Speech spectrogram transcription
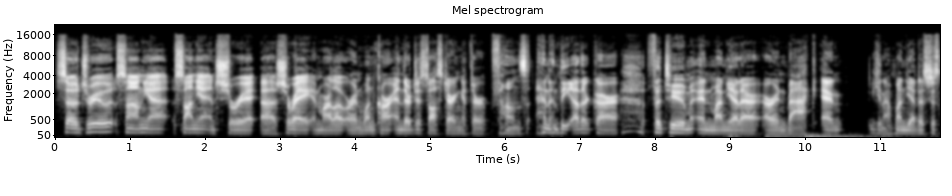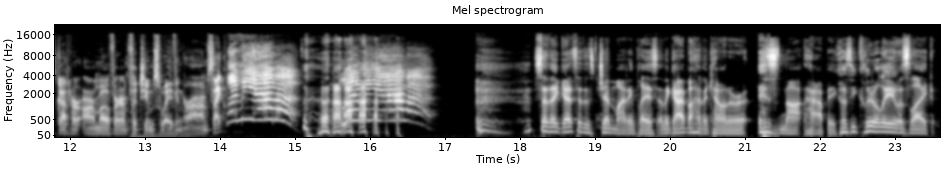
So Drew, Sanya, Sanya, and Sheree, uh, Sheree and Marlo are in one car, and they're just all staring at their phones. And in the other car, Fatum and Monyetta are in back, and you know Monyetta's just got her arm over, and Fatum's waving her arms like, "Let me at it! Let me it!" So they get to this gem mining place, and the guy behind the counter is not happy because he clearly was like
